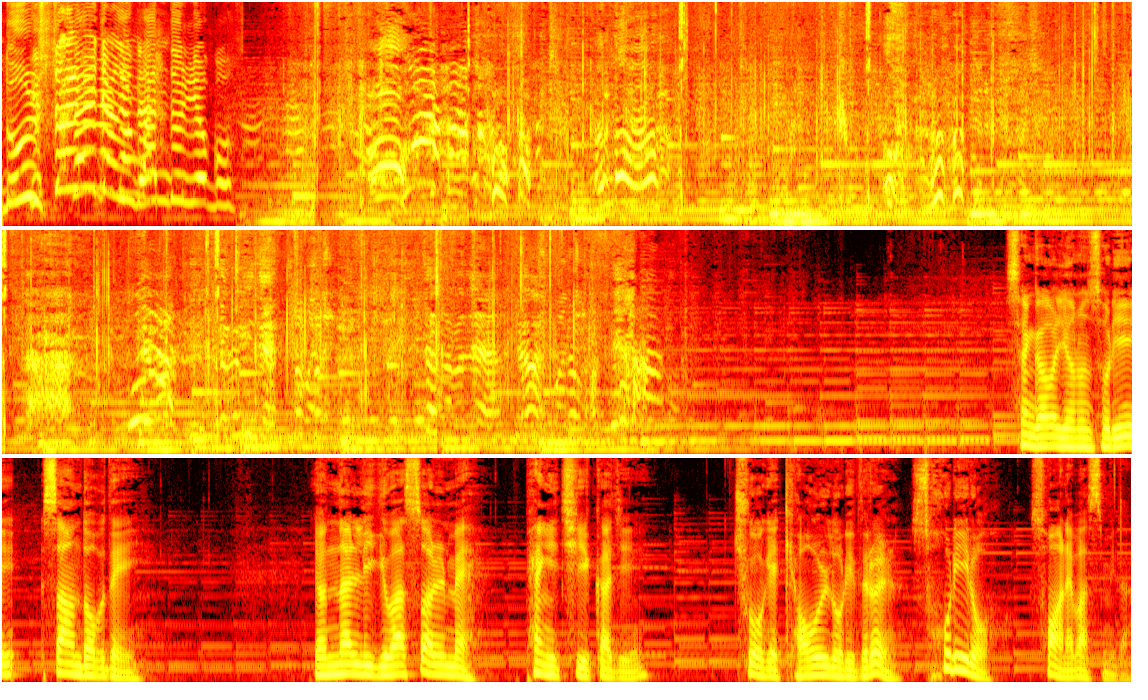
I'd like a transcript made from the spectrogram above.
놀 썰매 장 만들려고 간다 대박 저거 이제 진짜 잘하지 생각을 여는 소리 Sound of Day 연날리기와 썰매, 팽이치기까지 추억의 겨울 놀이들을 소리로 소환해 봤습니다.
